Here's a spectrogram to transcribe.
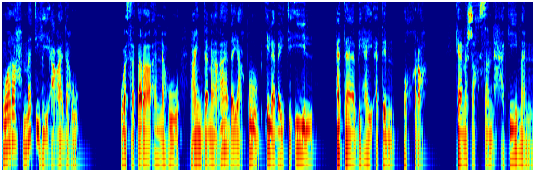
ورحمته أعاده. وسترى أنه عندما عاد يعقوب إلى بيت إيل أتى بهيئة أخرى. كان شخصا حكيما.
